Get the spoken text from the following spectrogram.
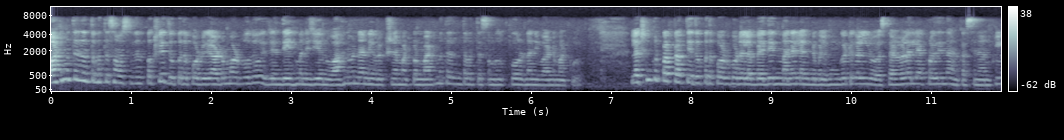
ಮಠಮತದಂತ ಸಮಸ್ಯೆ ಪಕ್ಷದಲ್ಲಿ ದುಃಖದ ಪೌಡರಿಗೆ ಆರ್ಡರ್ ಮಾಡ್ಬೋದು. ಇದರಿಂದ ದೇಹ, ಮನೆ, ಜೀವನ ವಾಹನವನ್ನು ನೀವು ರಕ್ಷಣೆ ಮಾಡ್ಕೊಂಡು ಮಠಮತದಂತ ಸಂಪೂರ್ಣ ನಿವಾರಣೆ ಮಾಡ್ಬೋದು ಲಕ್ಷ್ಮೀ ಕೃಪಾ ಪ್ರಾಪ್ತಿ ದುಃಖದ ಪೌಡರ್ ಕೊಡಲ್ಲ ಬೆದ್ದಿದ್ದ ಮನೇಲಿ ಅಂಗಡಿ ಬಳಿ ಮುಂಗಟ್ಟುಗಳಲ್ಲಿ ಸ್ಥಳಗಳಲ್ಲಿ ಹಾಕೋದ್ರಿಂದ ಹಣಕಾಸಿನ ಅನುಕೂಲ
